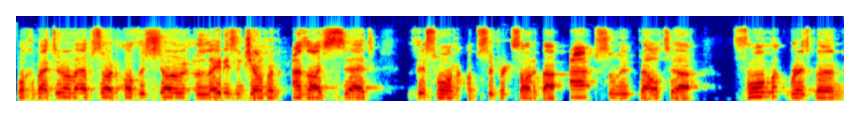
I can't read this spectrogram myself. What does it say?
Welcome back to another episode of the show, ladies and gentlemen. As I said, this one I'm super excited about. Absolute belter from Brisbane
